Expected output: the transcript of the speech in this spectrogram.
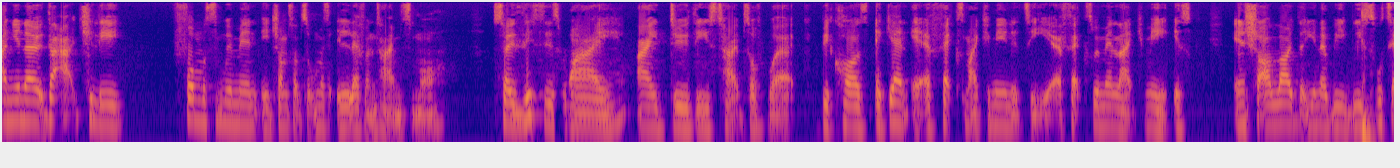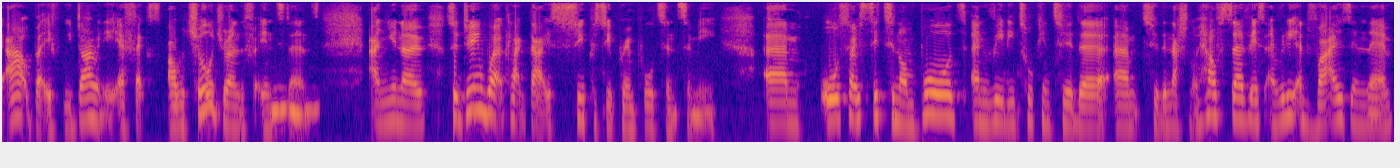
and you know that actually, for Muslim women, it jumps up to almost eleven times more. So mm. this is why I do these types of work because again, it affects my community. It affects women like me. It's inshallah that you know we we sort it out. But if we don't it affects our children for instance. Mm-hmm. and you know so doing work like that is super super important to me. Um also sitting on boards and really talking to the um, to the national health service and really advising them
